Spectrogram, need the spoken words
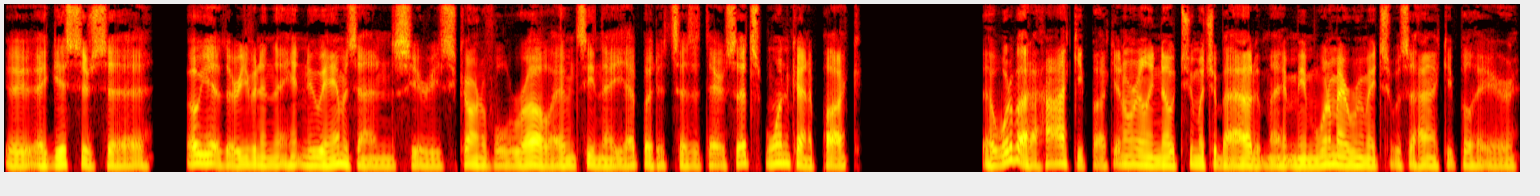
I guess there's, uh, oh yeah, they're even in the new Amazon series, Carnival Row. I haven't seen that yet, but it says it there. So that's one kind of puck. Uh, what about a hockey puck? I don't really know too much about him. I mean, one of my roommates was a hockey player.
